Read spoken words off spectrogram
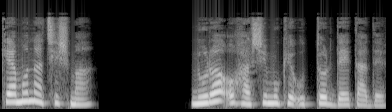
কেমন আছিস, মা? নুরা ও হাসি মুখে উত্তর দেয় তাদের।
